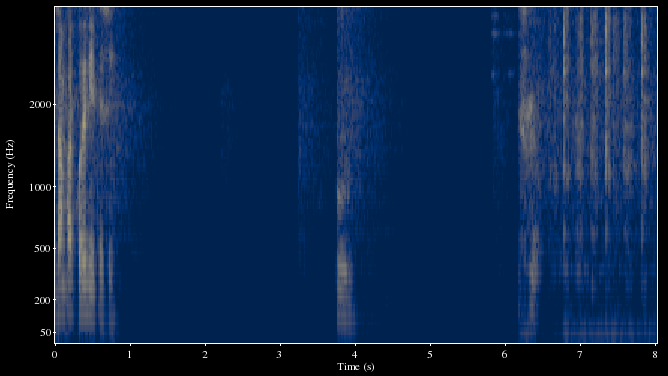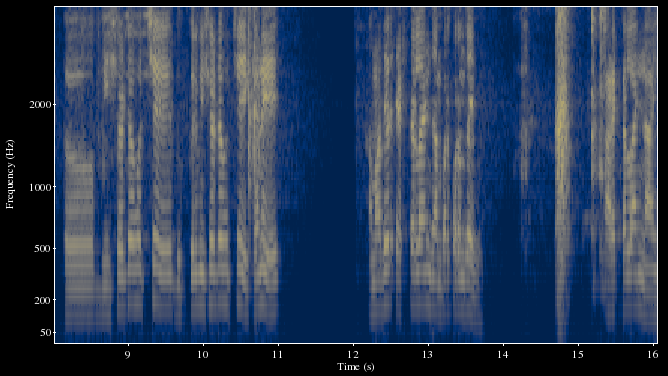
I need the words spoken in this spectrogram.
জাম্পার করে দিতেছি। তো বিষয়টা হচ্ছে দুঃখের বিষয়টা হচ্ছে এখানে আমাদের একটা লাইন জাম্পার করান যাইব। আর একটা লাইন নাই।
